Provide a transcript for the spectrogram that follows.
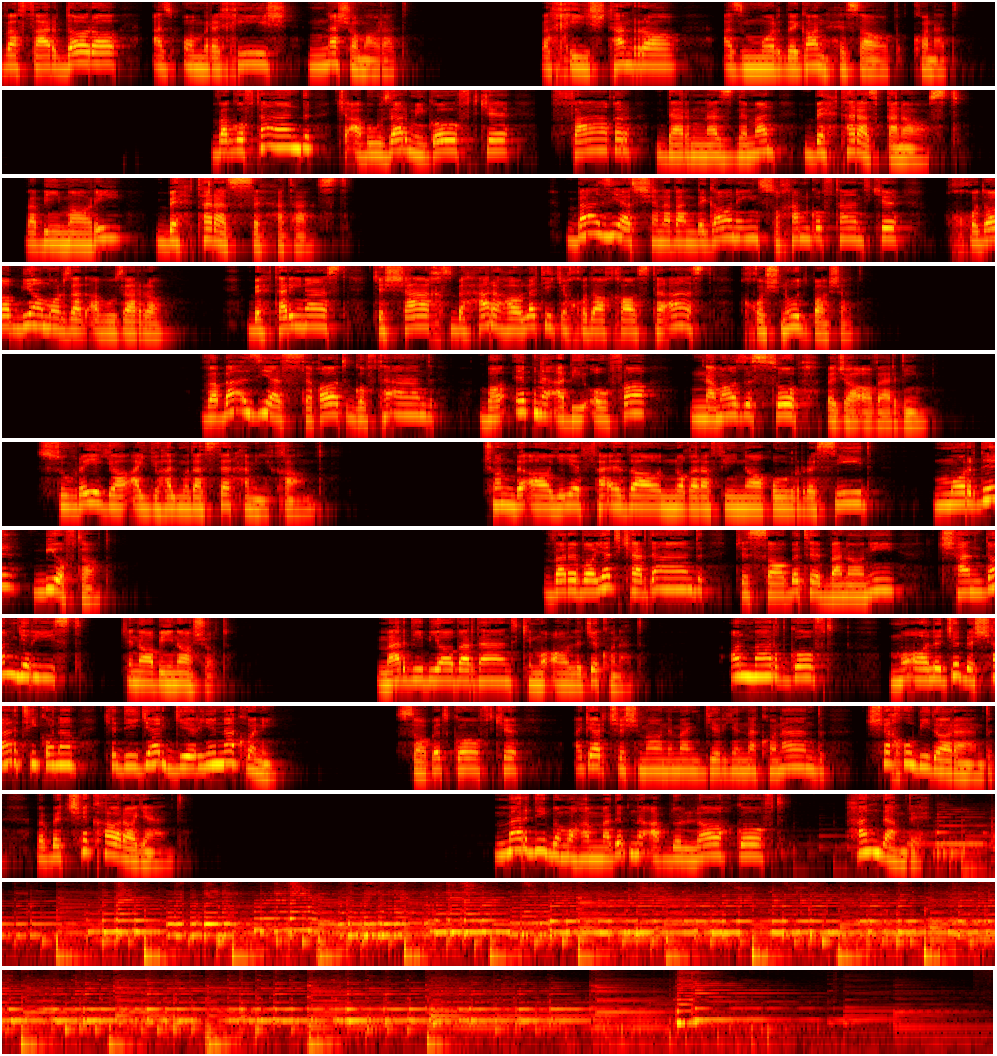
و فردا را از عمر خیش نشمارد و خیشتن را از مردگان حساب کند. و گفتند که ابوذر می گفت که فقر در نزد من بهتر از غناست و بیماری بهتر از صحت است. بعضی از شنوندگان این سخن گفتند که خدا بیامرزد ابوذر را. بهتر این است که شخص به هر حالتی که خدا خواسته است خشنود باشد. و بعضی از ثقات گفتند با ابن ابی اوفا نماز صبح به جا آوردیم. سوره یا ایها المدثر همی خواند. چون به آیه فعضا نقر فی ناقور رسید مرده بیفتاد. و روایت کرده اند که ثابت بنانی چندان گریست که نابینا شد. مردی بیاوردند که معالجه کند. آن مرد گفت معالجه به شرطی کنم که دیگر گریه نکنی. ثابت گفت که اگر چشمان من گریه نکنند چه خوبی دارند و به چه کار آیند؟ مردی به محمد ابن عبدالله گفت پندم ده.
